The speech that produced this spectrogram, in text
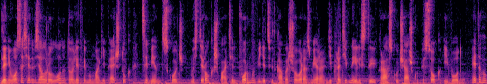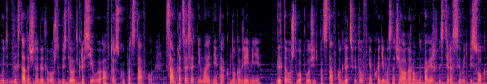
Для него сосед взял рулоны туалетной бумаги 5 штук, цемент, скотч, мастерок и шпатель, форму в виде цветка большого размера, декоративные листы, краску, чашку, песок и воду. Этого будет достаточно для того, чтобы сделать красивую авторскую подставку. Сам процесс отнимает не так много времени. Для того, чтобы получить подставку для цветов, необходимо сначала на ровной поверхности рассыпать песок,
